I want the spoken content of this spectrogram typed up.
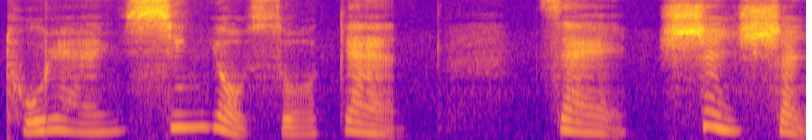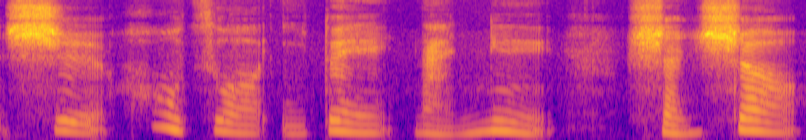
突然心有所感，在圣审视后座一对男女，神色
